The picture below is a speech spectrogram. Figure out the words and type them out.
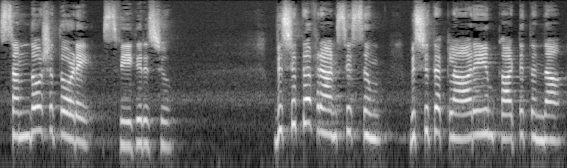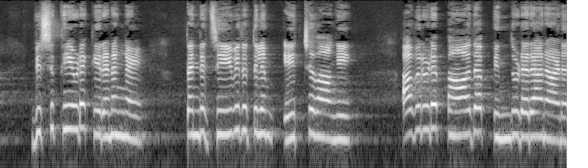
സന്തോഷത്തോടെ സ്വീകരിച്ചു. വിശുദ്ധ ഫ്രാൻസിസും വിശുദ്ധ ക്ലാരയും കാട്ടിത്തന്ന വിശുദ്ധിയുടെ കിരണങ്ങൾ തന്റെ ജീവിതത്തിലും ഏറ്റുവാങ്ങി അവരുടെ പാത പിന്തുടരാനാണ്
